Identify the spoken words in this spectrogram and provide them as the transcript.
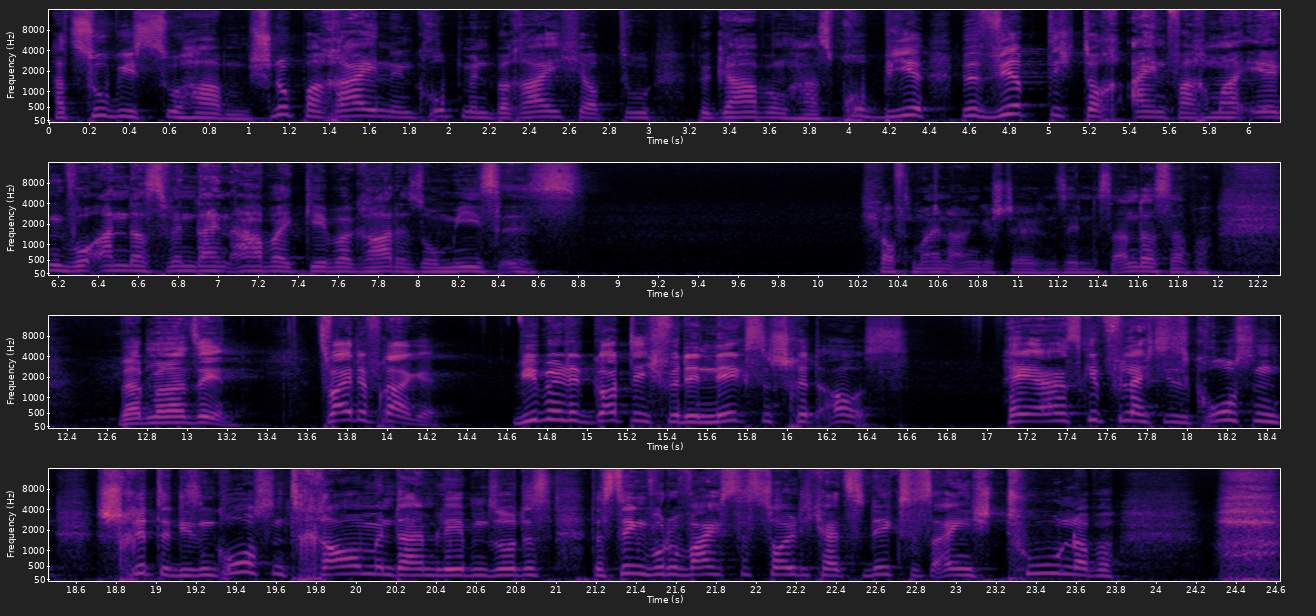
Azubis zu haben. Schnupper rein in Gruppen, in Bereiche, ob du Begabung hast. Probier, bewirb dich doch einfach mal irgendwo anders, wenn dein Arbeitgeber gerade so mies ist. Ich hoffe, meine Angestellten sehen das anders, aber werden wir dann sehen. Zweite Frage. Wie bildet Gott dich für den nächsten Schritt aus? Hey, es gibt vielleicht diese großen Schritte, diesen großen Traum in deinem Leben, so das, das Ding, wo du weißt, das sollte ich als nächstes eigentlich tun, aber oh,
